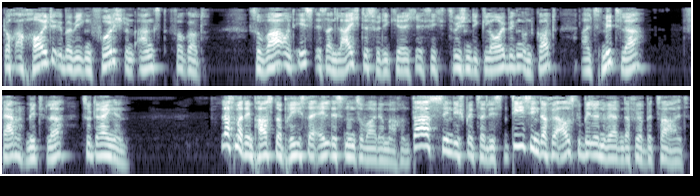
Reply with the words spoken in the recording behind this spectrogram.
Doch auch heute überwiegen Furcht und Angst vor Gott. So war und ist es ein leichtes für die Kirche, sich zwischen die Gläubigen und Gott als Mittler, Vermittler, zu drängen. Lass mal den Pastor, Priester, Ältesten und so weiter machen. Das sind die Spezialisten. Die sind dafür ausgebildet und werden dafür bezahlt.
